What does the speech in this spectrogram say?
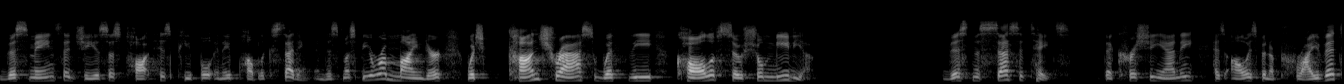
This means that Jesus taught his people in a public setting. And this must be a reminder which contrasts with the call of social media. This necessitates that Christianity has always been a private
